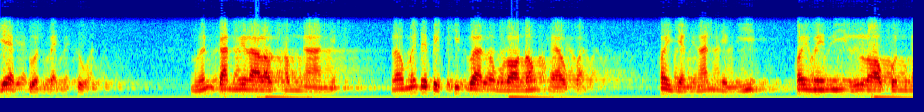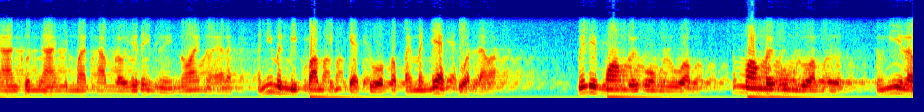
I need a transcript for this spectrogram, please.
แยกส่วนแบ่งส่วน เหมือนกันเวลาเราทำงานเนี่ย เราไม่ได้ไปคิดว่าต้องรอน้องแพลวก่อน ค่อยอย่างนั้นอย่างนี้ ค่อยไม่นี้หรือรอคนงานคนงานจะมาทำเราจะได้เหนื่อยน้อยหน่อยอะไร อันนี้มันมีความเห็นแก่ตัวเข้าไปมันแยกส่วนแล้วอะ ไม่ได้มองโดยองค์รวม ถ้ามองโดยองค์รวมเออตรงนี้เรา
